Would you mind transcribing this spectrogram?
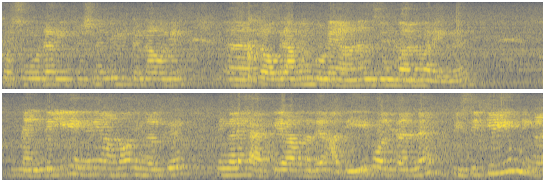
കുറച്ചും കൂടെ റീഫ്രഷ്മെന്റ് കിട്ടുന്ന ഒരു പ്രോഗ്രാമും കൂടെയാണ് സൂംബ എന്ന് പറയുന്നത്. മെന്റലി എങ്ങനെയാണോ നിങ്ങൾക്ക് നിങ്ങളെ ഹാപ്പി ആവുന്നത് അതേപോലെ തന്നെ ഫിസിക്കലിയും നിങ്ങൾ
